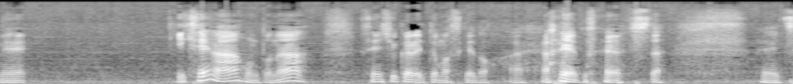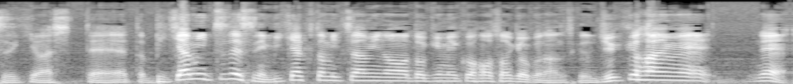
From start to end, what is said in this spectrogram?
ね。行きたいな、ほんとな。先週から言ってますけど。はい、ありがとうございました。えー、続きまして、えっと、美キャミツですね。美脚と三つ編みのときめく放送局なんですけど、19杯目、ね、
